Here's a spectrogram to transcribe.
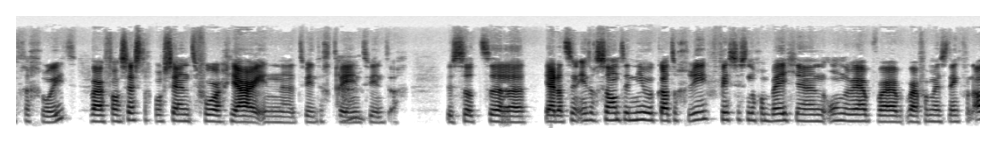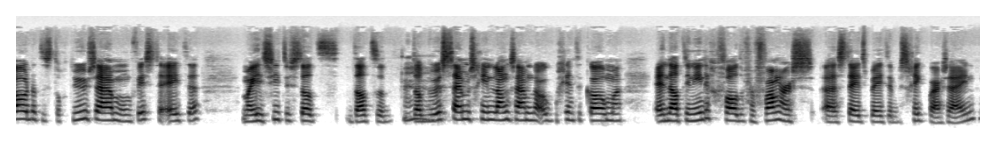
gegroeid, waarvan 60% vorig jaar in uh, 2022. Ah. Dus dat, uh, ja, dat is een interessante nieuwe categorie. Vis is nog een beetje een onderwerp waar, waarvan mensen denken van... oh, dat is toch duurzaam om vis te eten. Maar je ziet dus dat, dat, dat Ah. bewustzijn misschien langzaam daar ook begint te komen. En dat in ieder geval de vervangers uh, steeds beter beschikbaar zijn.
